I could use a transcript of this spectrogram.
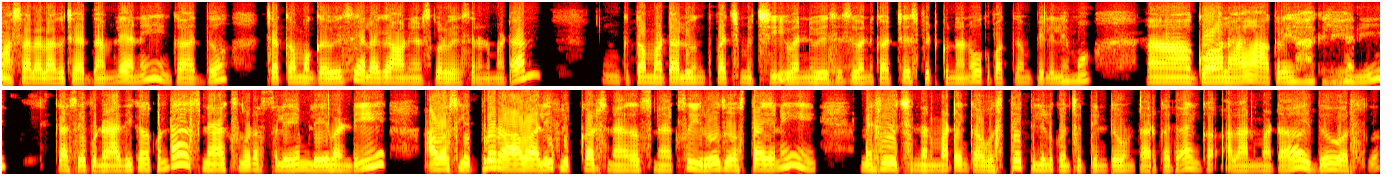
మసాలా లాగా చేద్దాంలే అని ఇంకా అద్దు చెక్క మొగ్గ వేసి అలాగే ఆనియన్స్ కూడా వేసాననమాట. ఇంకా టమాటాలు, ఇంక పచ్చిమిర్చి ఇవన్నీ వేసేసి ఇవన్నీ కట్ చేసి పెట్టుకున్నాను. ఒక పక్క పిల్లలేమో గోళ గోల ఆకలి, ఆకలి అని కాసేపు అది కాకుండా స్నాక్స్ కూడా అసలు ఏం లేవండి. అవి అసలు ఎప్పుడో రావాలి ఫ్లిప్‌కార్ట్ స్నాక్ స్నాక్స్ ఈరోజు వస్తాయని మెసేజ్ వచ్చిందనమాట. ఇంకా వస్తే పిల్లలు కొంచెం తింటూ ఉంటారు కదా! ఇంకా అలా అనమాట. ఇదో వరుసగా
